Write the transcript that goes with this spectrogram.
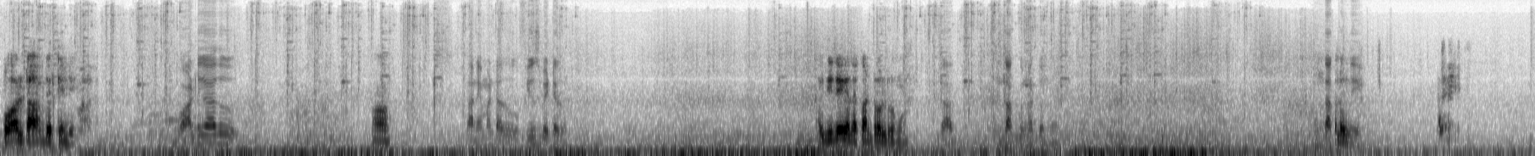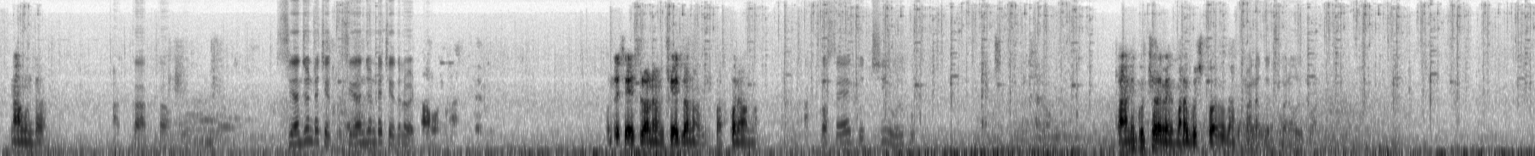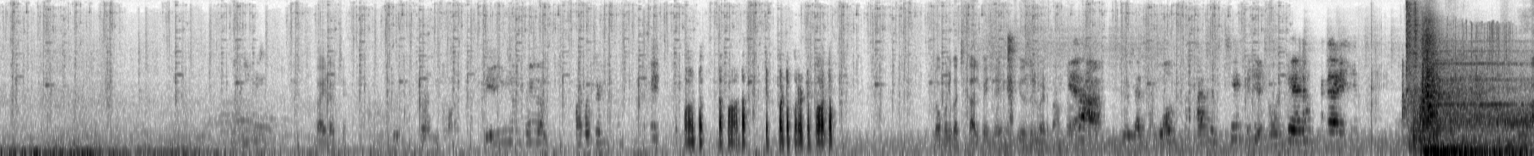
వాల్టా దొరికింది. వాల్ట్ కాదు. దాని ఏమంటారు? ఫ్యూజ్ పెట్టే రూమ్ అది ఇదే కదా కంట్రోల్ రూమ్ కాదు. ముందు అక్క ముందు అక్క. ఉంది నా ముందా? అక్క అక్క ఉంది. సిరంజి ఉంటే చేతి సిరంజి ఉంటే చేతిలో పెట్టు ఉంది చేతిలోనే ఉంది చేతిలోనే ఉంది. పక్కనే ఉన్నా. అక్క వస్తే గుచ్చి ఉడుకు దాన్ని కూర్చోవడం ఏంది? మనకు కూర్చుకోవాలి కదా? మన గుచ్చుకొని ఉడుకోండి రైట్ వచ్చి. లోపలికి వచ్చి తలిపేసి ఫ్యూజులు పెడతా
